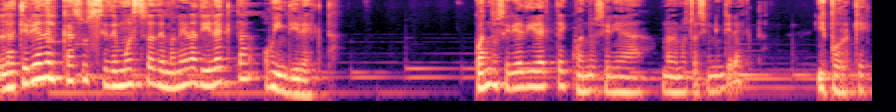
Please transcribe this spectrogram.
¿La teoría del caso se demuestra de manera directa o indirecta? ¿Cuándo sería directa y cuándo sería una demostración indirecta? ¿Y por qué?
